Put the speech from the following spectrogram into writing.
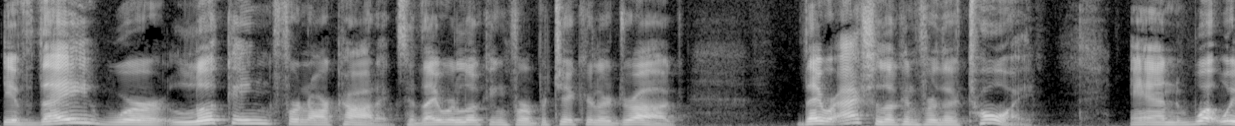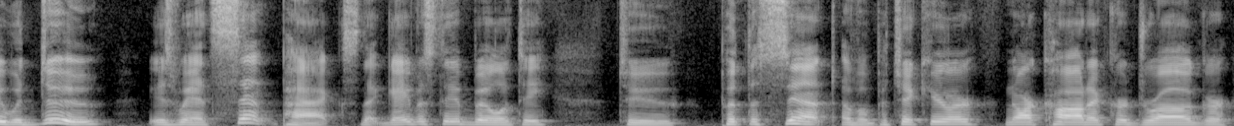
if they were looking for narcotics, if they were looking for a particular drug, they were actually looking for their toy. And what we would do is we had scent packs that gave us the ability to put the scent of a particular narcotic or drug or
